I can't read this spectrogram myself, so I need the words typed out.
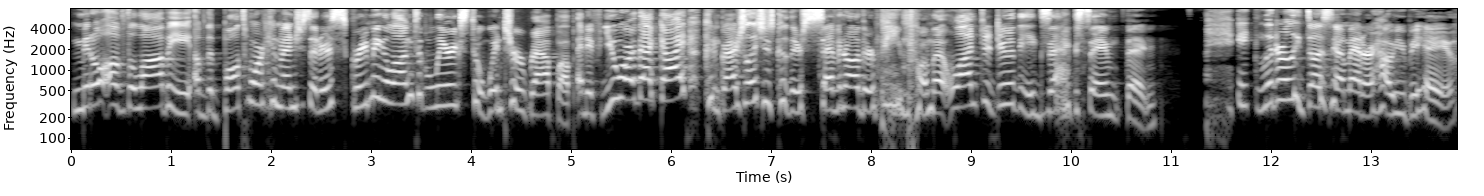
middle of the lobby of the Baltimore Convention Center screaming along to the lyrics to Winter Wrap Up. And if you are that guy, congratulations, because there's seven other people that want to do the exact same thing. It literally does not matter how you behave.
